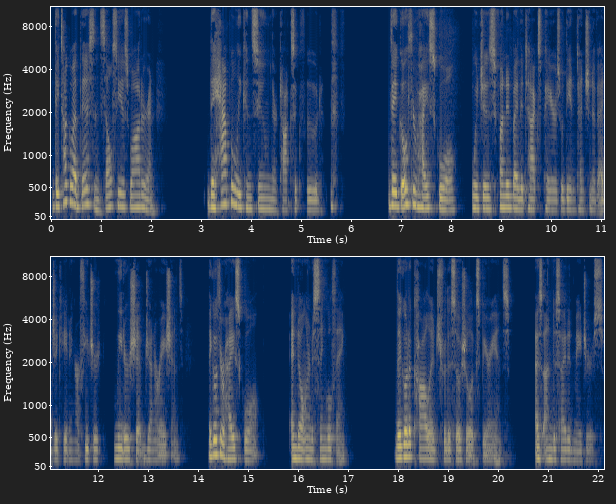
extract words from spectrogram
they talk about this and Celsius water, and they happily consume their toxic food. they go through high school, which is funded by the taxpayers with the intention of educating our future leadership generations. They go through high school and don't learn a single thing. They go to college for the social experience as undecided majors.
